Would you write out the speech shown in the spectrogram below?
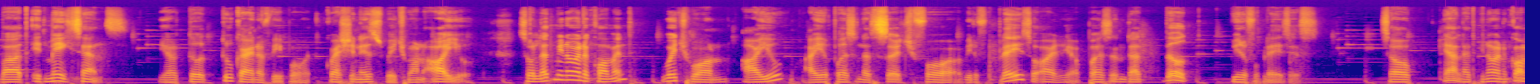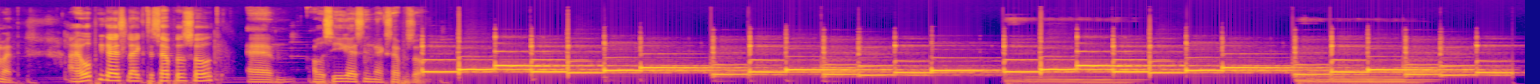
but it makes sense. You have two, two kind of people. The question is, which one are you? So let me know in the comment, which one are you? Are you a person that search for a beautiful place or are you a person that built beautiful places? So yeah, let me know in the comment. I hope you guys like this episode and I'll see you guys in the next episode.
